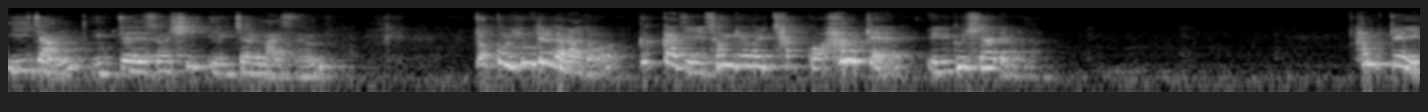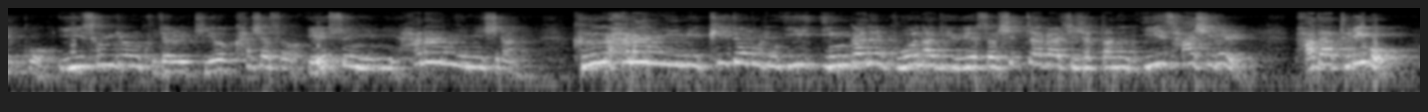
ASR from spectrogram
2장 6절에서 11절 말씀 조금 힘들더라도 끝까지 성경을 찾고 함께 읽으셔야 됩니다. 함께 읽고 이 성경 구절을 기억하셔서 예수님이 하나님이시라는 그 하나님이 피조물인 이 인간을 구원하기 위해서 십자가 지셨다는 이 사실을 받아들이고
